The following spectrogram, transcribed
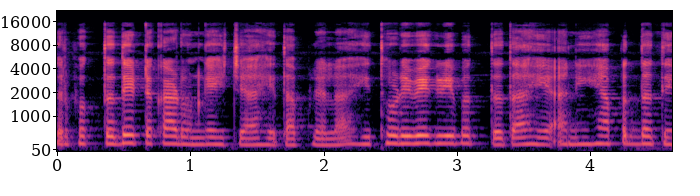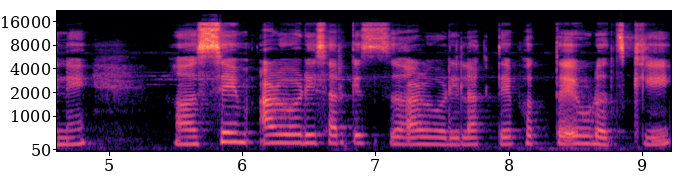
तर फक्त देठं काढून घ्यायचे आहेत आपल्याला. ही थोडी वेगळी पद्धत आहे आणि ह्या पद्धतीने सेम आळवडीसारखीच आळवडी लागते. फक्त एवढंच की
